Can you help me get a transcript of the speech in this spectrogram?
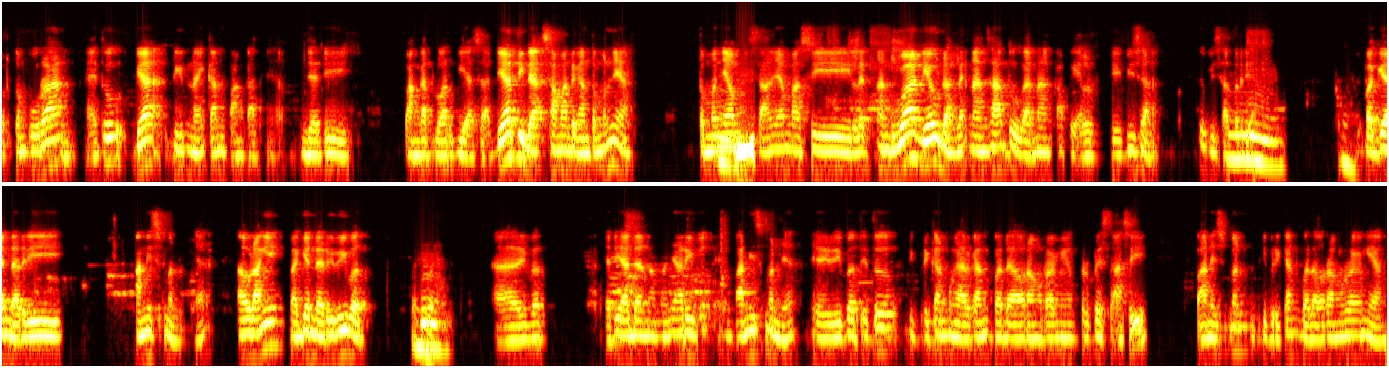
pertempuran, nah itu dia dinaikkan pangkatnya menjadi pangkat luar biasa. Dia tidak sama dengan temannya. Temannya hmm. misalnya masih letnan 2, dia udah letnan 1 karena KPLB bisa. Itu bisa terjadi. Hmm. Bagian dari punishment ya. Nah, ulangi, bagian dari reward. Hmm. Nah, reward. Jadi ada namanya reward and punishment ya. Jadi reward itu diberikan penghargaan pada orang-orang yang berprestasi, punishment diberikan pada orang-orang yang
